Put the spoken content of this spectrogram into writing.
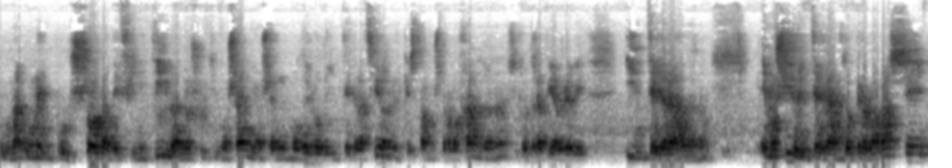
una, una, impulsora definitiva en los últimos años en el modelo de integración en el que estamos trabajando, ¿no? en psicoterapia breve integrada. ¿no? Hemos ido integrando, pero la base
